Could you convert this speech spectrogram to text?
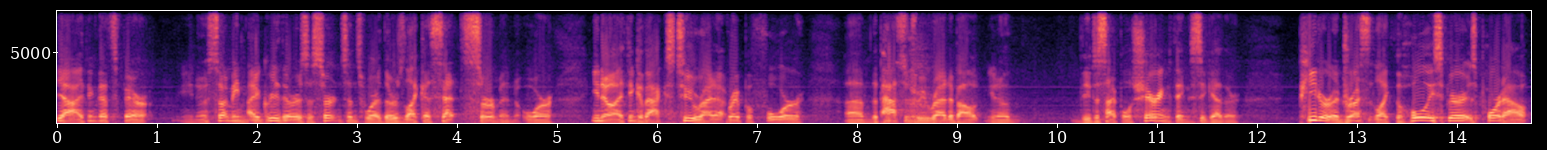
Yeah, I think that's fair. You know, so I mean, I agree. There is a certain sense where there's like a set sermon, or you know, I think of Acts two, right, right before um, the passage we read about, you know, the disciples sharing things together Peter addresses like the Holy Spirit is poured out,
